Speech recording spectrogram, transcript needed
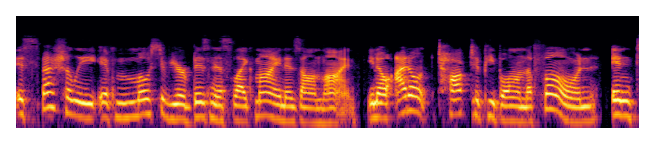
especially if most of your business, like mine, is online. You know, I don't talk to people on the phone until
